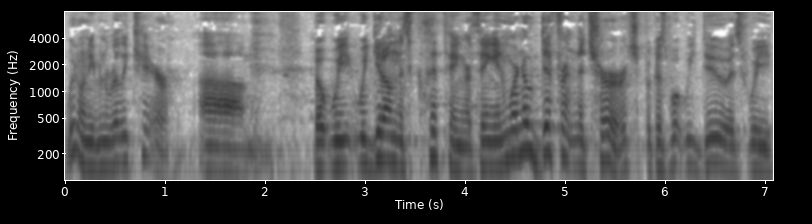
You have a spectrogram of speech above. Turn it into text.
we don't even really care. Um, but we, we get on this cliffhanger thing, and we're no different in the church because what we do is we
